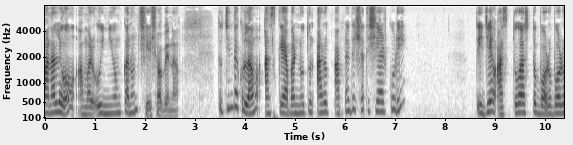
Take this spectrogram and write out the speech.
বানালেও আমার ওই নিয়মকানুন শেষ হবে না। তো চিন্তা করলাম আজকে আবার নতুন আরও আপনাদের সাথে শেয়ার করি। তো এই যে আস্ত আস্ত বড় বড়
